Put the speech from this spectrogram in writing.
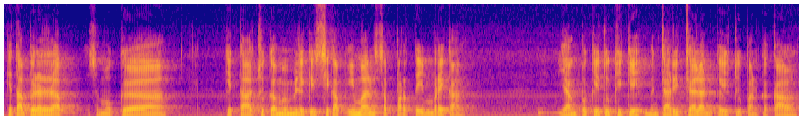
kita berharap semoga kita juga memiliki sikap iman seperti mereka yang begitu gigih mencari jalan kehidupan kekal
